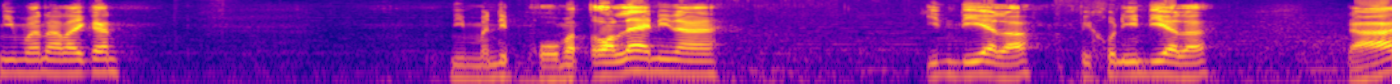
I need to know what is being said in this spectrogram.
นี่มันอะไรกัน นี่มันนี่โผล่มาตอนแรกนี่นะ อินเดียเหรอ เป็นคนอินเดียเหรอ ได้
